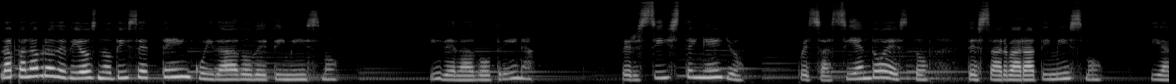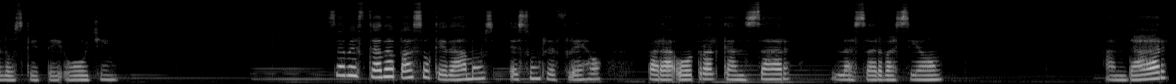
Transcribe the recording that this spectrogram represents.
la palabra de Dios nos dice, ten cuidado de ti mismo y de la doctrina. Persiste en ello, pues haciendo esto te salvará a ti mismo y a los que te oyen. Sabes, cada paso que damos es un reflejo para otro alcanzar la salvación. Andar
